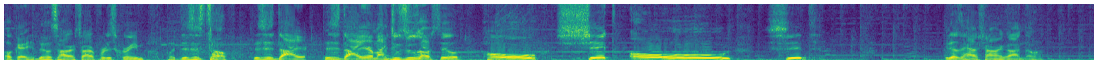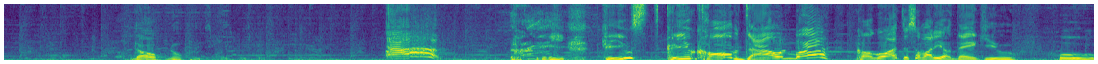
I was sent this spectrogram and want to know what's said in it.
Okay, no, sorry, sorry for the scream, but this is tough. This is dire. This is dire. My jutsus are sealed. Oh shit. Oh shit. He doesn't have Sharingan though. No, no, please, please, please, please. Ah! can you can you calm down, bruh? Come go after somebody else. Thank you. Ooh,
